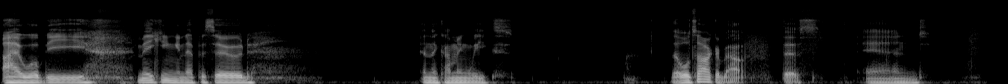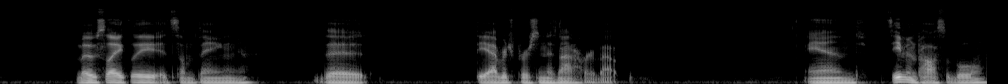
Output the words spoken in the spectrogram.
I will be making an episode in the coming weeks that will talk about this. And most likely it's something that the average person has not heard about. And it's even possible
